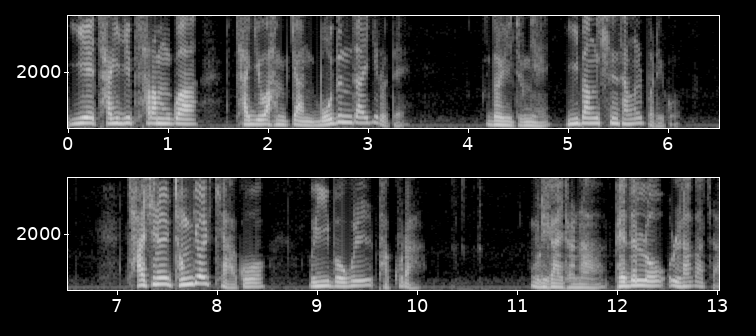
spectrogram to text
이에 자기 집 사람과 자기와 함께한 모든 자에게로되 너희 중에 이방 신상을 버리고 자신을 정결케 하고 의복을 바꾸라. 우리가 일어나 베들로 올라가자.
